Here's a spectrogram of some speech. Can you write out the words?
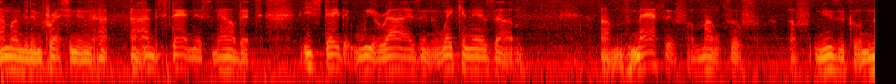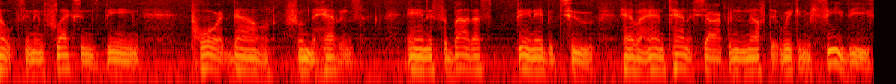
I'm under the impression, and I, I understand this now that each day that we arise and awaken, there's um, um, massive amounts of, of musical notes and inflections being poured down from the heavens. And it's about us being able to have our antenna sharpened enough that we can receive these.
